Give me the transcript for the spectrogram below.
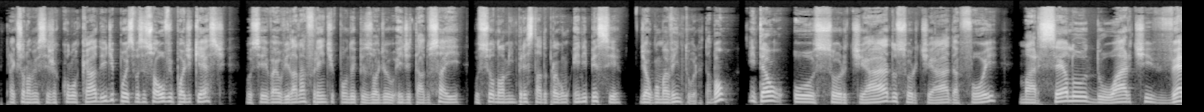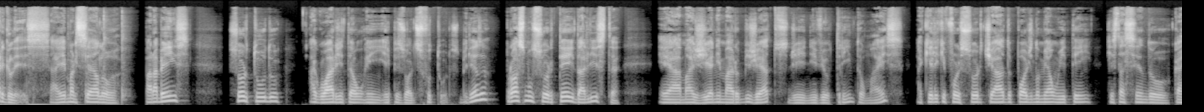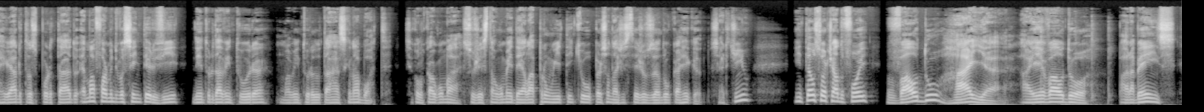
para que seu nome seja colocado. E depois, se você só ouve podcast, você vai ouvir lá na frente, quando o episódio editado sair, o seu nome emprestado para algum NPC de alguma aventura, tá bom? Então, o sorteado, sorteada foi Marcelo Duarte Vergles. Aí, Marcelo, parabéns, sortudo. Aguarde então em episódios futuros, beleza? Próximo sorteio da lista é a magia animar objetos de nível 30 ou mais. Aquele que for sorteado pode nomear um item que está sendo carregado, transportado. É uma forma de você intervir dentro da aventura, uma aventura do Tarrasque na Bota. Você colocar alguma sugestão, alguma ideia lá para um item que o personagem esteja usando ou carregando, certinho? Então o sorteado foi Valdo Raia. Aê, Valdo! Parabéns!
